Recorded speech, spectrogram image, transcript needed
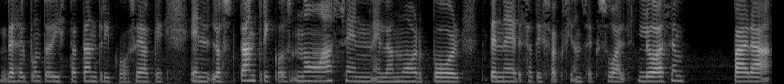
desde el punto de vista tántrico, o sea que en los tántricos no hacen el amor por tener satisfacción sexual, lo hacen para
